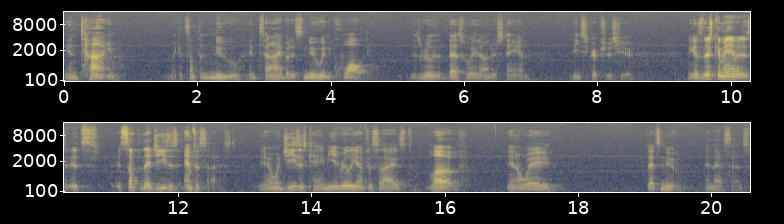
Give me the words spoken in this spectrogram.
in time, like it's something new in time, but it's new in quality, is really the best way to understand these scriptures here. Because this commandment is it's, it's something that Jesus emphasized. You know, when Jesus came, he really emphasized love in a way that's new in that sense.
